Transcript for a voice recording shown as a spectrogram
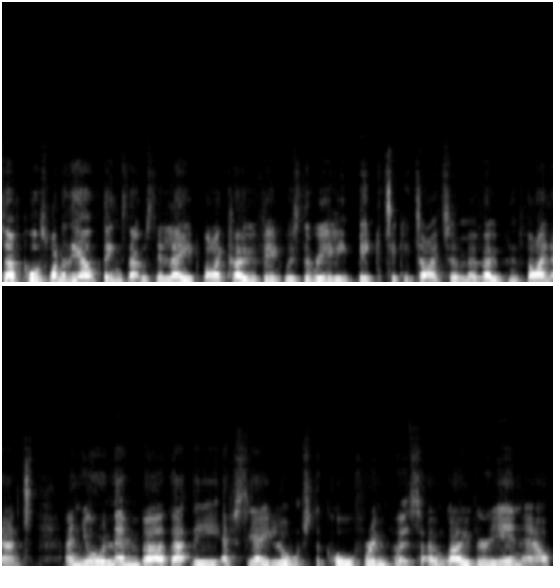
So, of course, one of the other things that was delayed by COVID was the really big ticket item of open finance. And you'll remember that the FCA launched the call for inputs over a year now.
